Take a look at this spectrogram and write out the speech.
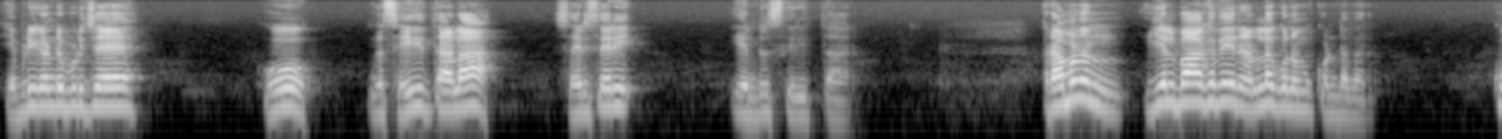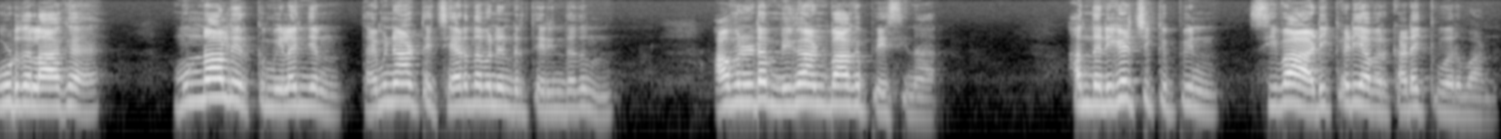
எப்படி கண்டுபிடிச்சே? ஓ இந்த செய்தித்தாளா? சரி சரி என்று சிரித்தார். ரமணன் இயல்பாகவே நல்ல குணம் கொண்டவர். கூடுதலாக முன்னால் நிற்கும் இளைஞன் தமிழ்நாட்டைச் சேர்ந்தவன் என்று தெரிந்ததும் அவனிடம் மிக அன்பாக பேசினார். அந்த நிகழ்ச்சிக்கு பின் சிவா அடிக்கடி அவர் கடைக்கு வருவான்.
